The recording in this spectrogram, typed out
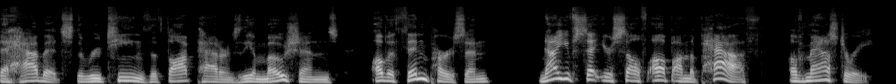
the habits, the routines, the thought patterns, the emotions of a thin person, now you've set yourself up on the path of mastery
